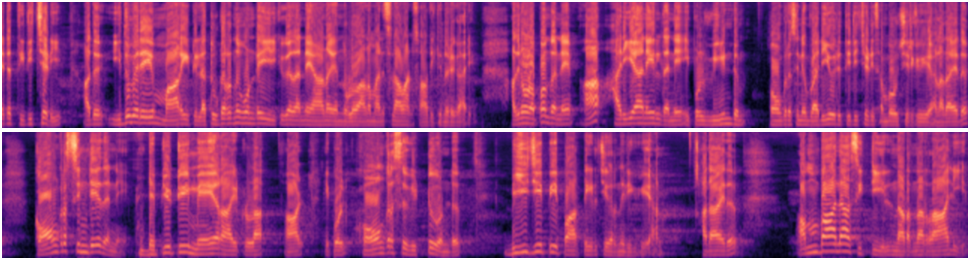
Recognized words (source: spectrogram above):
ഏറ്റ തിരിച്ചടി അത് ഇതുവരെയും മാറിയിട്ടില്ല തുടർന്നു കൊണ്ടേയിരിക്കുക തന്നെയാണ് എന്നുള്ളതാണ് മനസ്സിലാവാൻ സാധിക്കുന്ന ഒരു കാര്യം. അതിനോടൊപ്പം തന്നെ ആ ഹരിയാനയിൽ തന്നെ ഇപ്പോൾ വീണ്ടും കോൺഗ്രസ്സിന് വലിയൊരു തിരിച്ചടി സംഭവിച്ചിരിക്കുകയാണ്. അതായത് കോൺഗ്രസിന്റെ തന്നെ ഡെപ്യൂട്ടി മേയർ ആയിട്ടുള്ള ആൾ ഇപ്പോൾ കോൺഗ്രസ് വിട്ടുകൊണ്ട് ബി ജെ പി പാർട്ടിയിൽ ചേർന്നിരിക്കുകയാണ്. അതായത് അംബാല സിറ്റിയിൽ നടന്ന റാലിയിൽ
